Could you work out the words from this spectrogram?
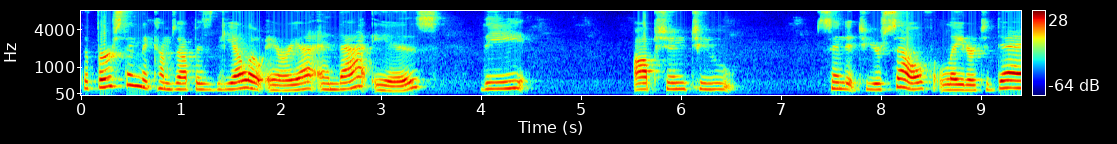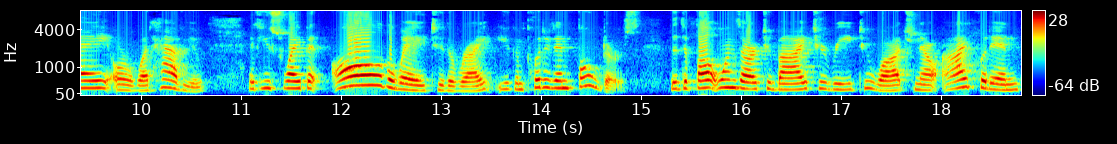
the first thing that comes up is the yellow area, and that is the option to send it to yourself later today or what have you. If you swipe it all the way to the right, you can put it in folders. The default ones are to buy, to read, to watch. Now I put in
